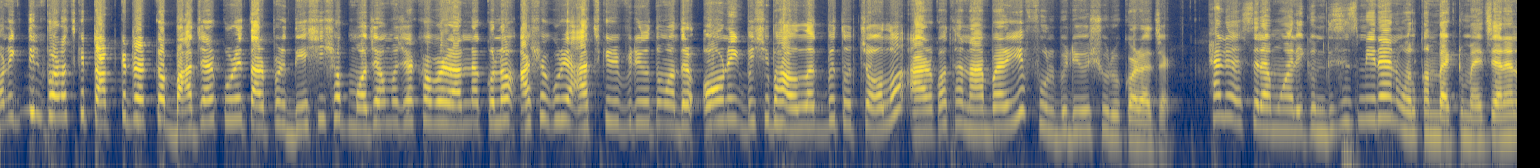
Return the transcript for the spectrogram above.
অনেকদিন পর আজকে টাটকা টাটকা বাজার করে তারপর দেশি সব মজা মজা খাবার রান্না করলাম। আশা করি আজকের ভিডিও তোমাদের অনেক বেশি ভালো লাগবে। তো চলো আর কথা না বাড়িয়ে ফুল ভিডিও শুরু করা যাক। আসসালামু আলাইকুম this is Mira welcome back to my channel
